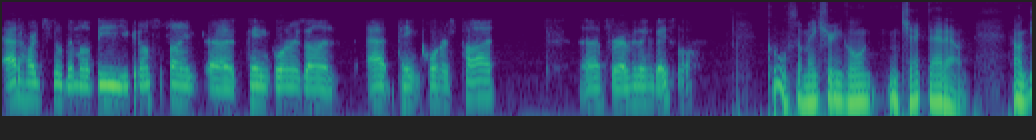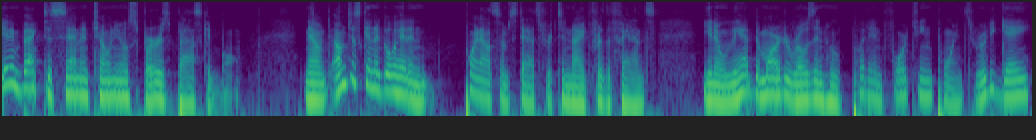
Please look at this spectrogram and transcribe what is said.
at Hartsfield MLB. You can also find uh, Painting Corners on at Paint Corners Pod uh, for everything baseball. Cool. So make sure you go and check that out. Now, getting back to San Antonio Spurs basketball. Now, I'm just going to go ahead and point out some stats for tonight for the fans. You know, we had DeMar DeRozan who put in 14 points. Rudy Gay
